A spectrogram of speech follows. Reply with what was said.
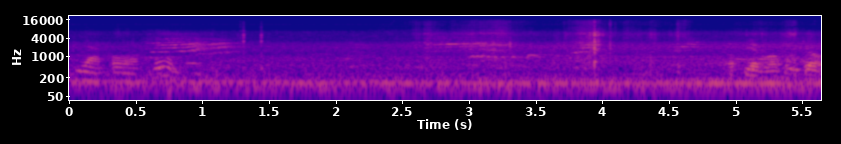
เปียกออกเด้อเพียงของผู้เจ้า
